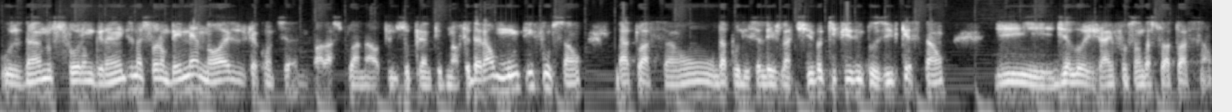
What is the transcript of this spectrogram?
os danos foram grandes, mas foram bem menores do que aconteceu no Palácio Planalto e no Supremo Tribunal Federal, muito em função da atuação da Polícia Legislativa, que fiz inclusive questão de, de elogiar em função da sua atuação.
